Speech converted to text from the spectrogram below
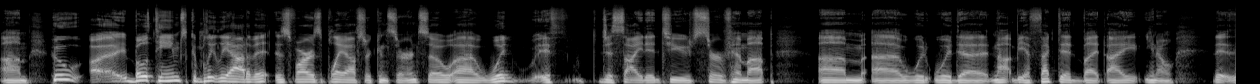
um, who uh, both teams completely out of it as far as the playoffs are concerned. So uh, would if decided to serve him up, um, uh, would would uh, not be affected. But I, you know. It,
